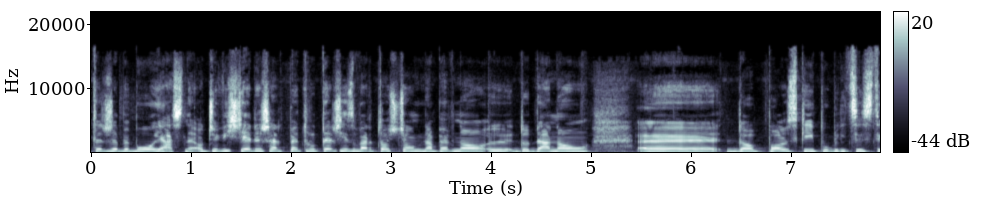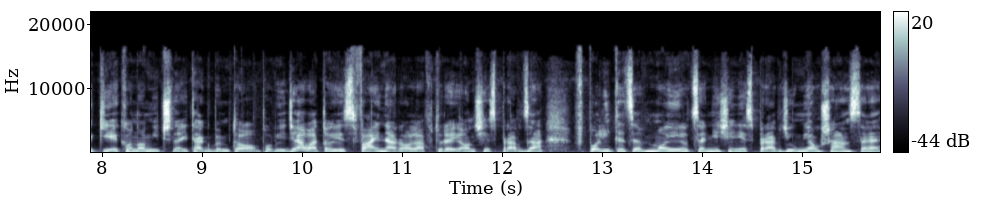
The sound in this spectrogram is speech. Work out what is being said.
też żeby było jasne, oczywiście Ryszard Petru też jest wartością na pewno y, dodaną e, do polskiej publicystyki ekonomicznej, tak bym to powiedziała. To jest fajna rola, w której on się sprawdza. W polityce w mojej ocenie się nie sprawdził, miał szansę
